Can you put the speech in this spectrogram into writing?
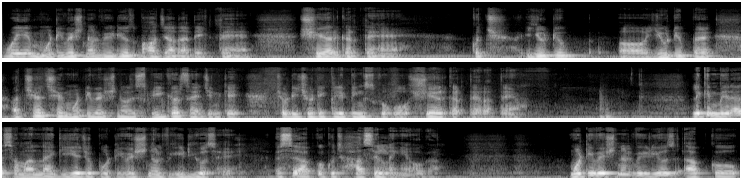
वो ये मोटिवेशनल वीडियोस बहुत ज़्यादा देखते हैं शेयर करते हैं, कुछ यूट्यूब यूट्यूब पे अच्छे अच्छे मोटिवेशनल स्पीकर्स हैं जिनके छोटी छोटी क्लिपिंग्स को वो शेयर करते रहते हैं। लेकिन मेरा ऐसा मानना है कि ये जो मोटिवेशनल वीडियोस है इससे आपको कुछ हासिल नहीं होगा। मोटिवेशनल वीडियोस आपको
